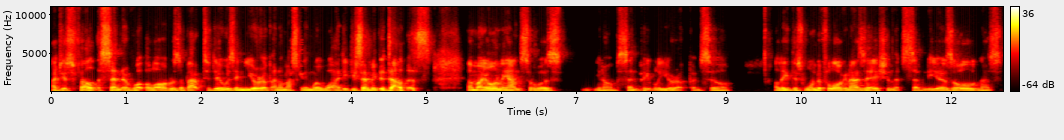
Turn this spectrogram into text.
I just felt the center of what the Lord was about to do was in Europe, and I'm asking him, well, why did you send me to Dallas? And my only answer was, you know, send people to Europe, and so I lead this wonderful organization that's 70 years old and has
